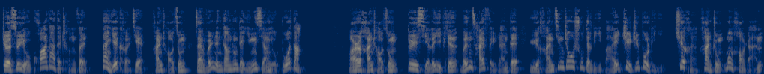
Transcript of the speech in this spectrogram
这虽有夸大的成分，但也可见韩朝宗在文人当中的影响有多大。而韩朝宗对写了一篇文采斐然的《与韩荆州书》的李白置之不理，却很看重孟浩然。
